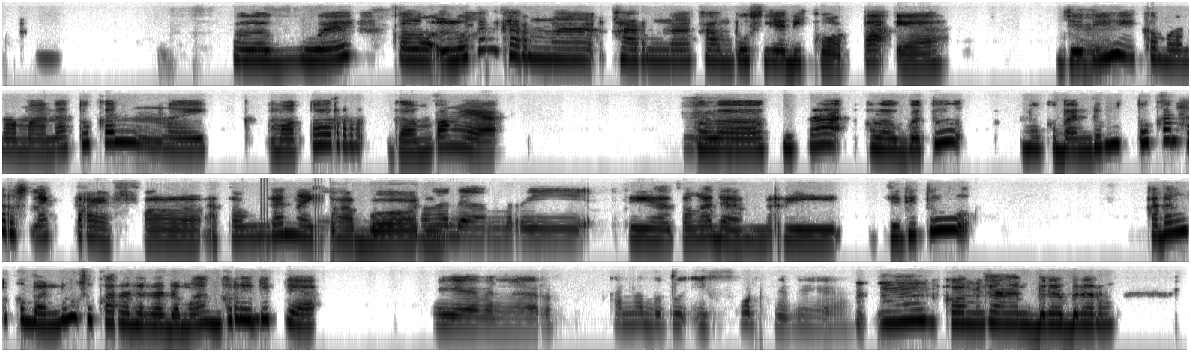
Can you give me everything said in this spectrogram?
Kalau gue, kalau lo kan karena karena kampusnya di kota ya, jadi ke mana-mana tuh kan naik motor gampang ya. Kalau kita, kalau gue tuh mau ke Bandung tuh kan harus naik travel atau enggak naik babon, Kalau nggak Damri. iya atau enggak Damri. Jadi tuh kadang tuh ke Bandung suka rada-rada mager ya, Dit ya. Iya benar. Karena butuh effort gitu ya. Mm, kalau misalnya benar-benar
